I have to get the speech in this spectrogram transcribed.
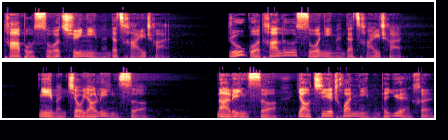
他不索取你们的财产。如果他勒索你们的财产，你们就要吝啬，那吝啬要揭穿你们的怨恨。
